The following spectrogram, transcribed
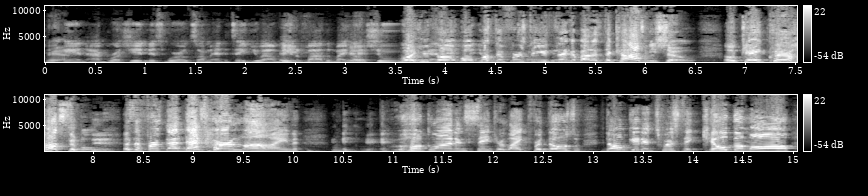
Yeah. and I brought you in this world, so I'm gonna have to take you out. Being a father, Mike, Yeah. I'm sure. Well, you got thought. Well, what's the first thing you think about? Is the Cosby Show? Okay, Claire Huxtable. Yeah. That's the first. That, that's her line. Hook, line, and sinker. Like for those who don't get it twisted, "Kill Them All"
